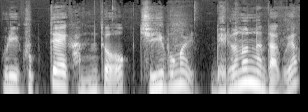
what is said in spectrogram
우리 국대 감독 지휘봉을 내려놓는다고요?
